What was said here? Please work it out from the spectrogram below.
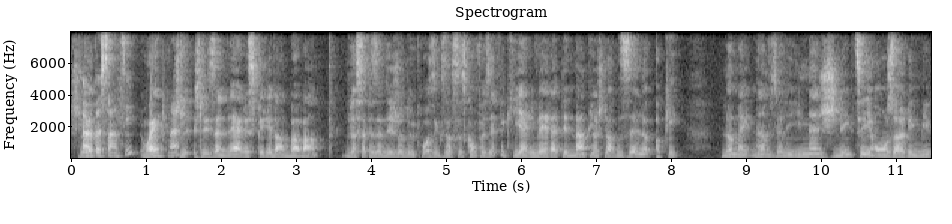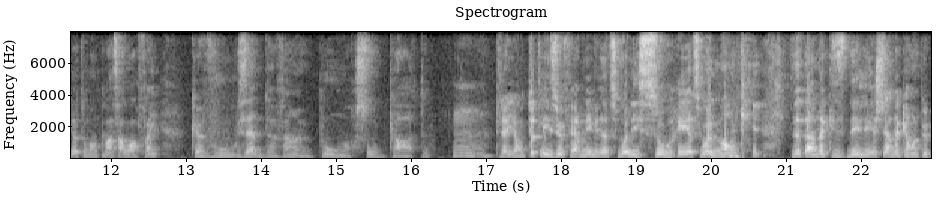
Je Un ressenti? Ouais, Ouais. je, je les amenais à respirer dans le bas-ventre. Là, ça faisait déjà deux, trois exercices qu'on faisait, fait qu'ils arrivaient rapidement. Puis là, je leur disais, là, OK, là, maintenant, vous allez imaginer, tu sais, il est 11h30, là, tout le monde commence à avoir faim, que vous êtes devant un beau morceau de gâteau. Puis là, ils ont tous les yeux fermés, mais là, tu vois les sourires, tu vois le monde qui. Là, t'en as qui se délichent, il y en a qui ont un peu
